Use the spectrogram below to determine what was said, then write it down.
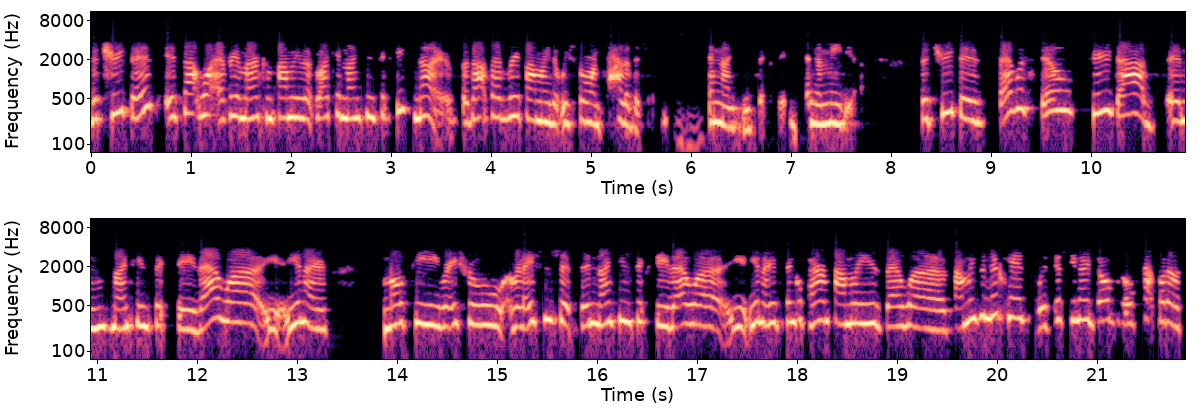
the truth is, is that what every American family looked like in 1960? No, but that's every family that we saw on television mm-hmm. in 1960 in the media. The truth is, there were still two dads in 1960. There were, you know, multiracial relationships in 1960. There were, you know, single parent families. There were families with no kids with just, you know, dogs or cats, whatever.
